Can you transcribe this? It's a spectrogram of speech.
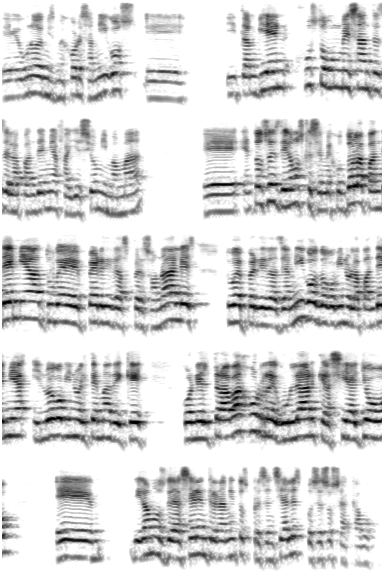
eh, uno de mis mejores amigos. Eh, y también justo un mes antes de la pandemia falleció mi mamá. Eh, entonces, digamos que se me juntó la pandemia, tuve pérdidas personales, tuve pérdidas de amigos, luego vino la pandemia y luego vino el tema de que con el trabajo regular que hacía yo, digamos, de hacer entrenamientos presenciales, pues eso se acabó.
